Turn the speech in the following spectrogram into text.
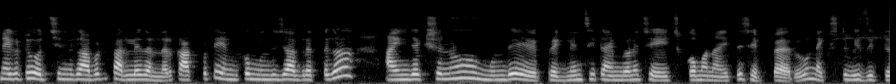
నెగిటివ్ వచ్చింది కాబట్టి పర్లేదు అన్నారు. కాకపోతే ఎందుకో ముందు జాగ్రత్తగా ఆ ఇంజెక్షన్ ముందే ప్రెగ్నెన్సీ టైంలోనే చేయించుకోమని అయితే చెప్పారు. నెక్స్ట్ విజిట్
